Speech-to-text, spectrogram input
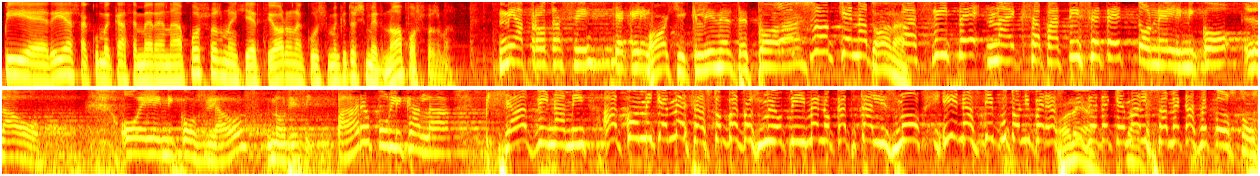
Πιερίας. Ακούμε κάθε μέρα ένα απόσπασμα. Έχει έρθει η ώρα να ακούσουμε και το σημερινό απόσπασμα. Μία πρόταση και κλείνω. Όχι, κλείνετε τώρα. Όσο και να τώρα. προσπαθείτε να εξαπατήσετε τον ελληνικό λαό. Ο ελληνικός λαός γνωρίζει πάρα πολύ καλά ποια δύναμη ακόμη και μέσα στον παγκοσμιοποιημένο καπιταλισμό είναι αυτή που τον υπερασπίζεται και μάλιστα με κάθε κόστος.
